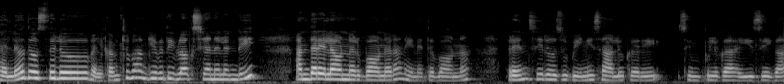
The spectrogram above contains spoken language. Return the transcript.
హలో దోస్తులు welcome to Bhagyavati blogs channel అండి. అందరు ఎలా ఉన్నారు? బాగున్నారా? నేనైతే బాగున్నా. ఫ్రెండ్స్ ఈరోజు బీనీస్ ఆలూ కర్రీ సింపుల్గా ఈజీగా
